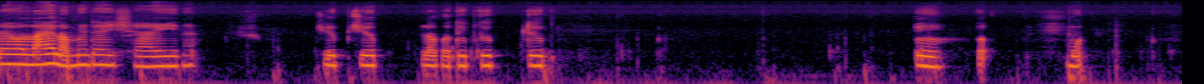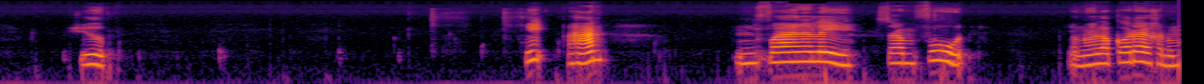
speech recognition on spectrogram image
เดวไลท์เราไม่ได้ใช้นะชึบชึบแล้วก็ตึบตึบตึบเออหมดชึบฮ้ยอาหาร finally some food อย่างน้อยเราก็ได้ขนม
